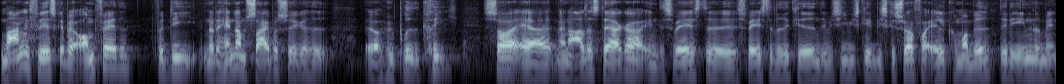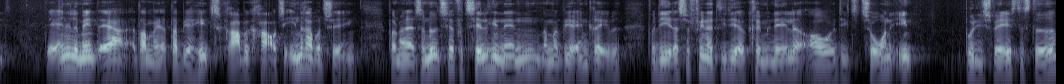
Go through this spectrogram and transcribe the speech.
mange flere skal være omfattet, fordi når det handler om cybersikkerhed, og hybrid krig, så er man aldrig stærkere end det svageste, svageste led i kæden. Det vil sige, at vi skal, vi skal sørge for, at alle kommer med. Det er det ene element. Det andet element er, at der, der bliver helt skrappe krav til indrapportering, for man er altså nødt til at fortælle hinanden, når man bliver angrebet, fordi ellers så finder de der kriminelle og diktatorerne ind på de svageste steder,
